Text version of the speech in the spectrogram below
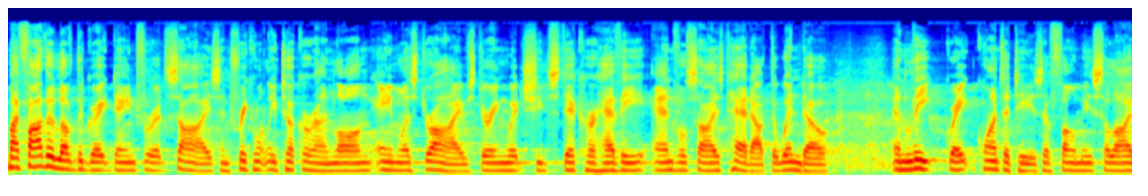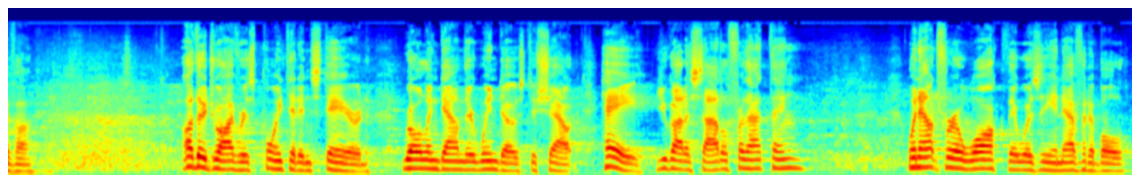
My father loved the Great Dane for its size and frequently took her on long, aimless drives during which she'd stick her heavy, anvil sized head out the window and leak great quantities of foamy saliva. Other drivers pointed and stared, rolling down their windows to shout, Hey, you got a saddle for that thing? When out for a walk, there was the inevitable,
